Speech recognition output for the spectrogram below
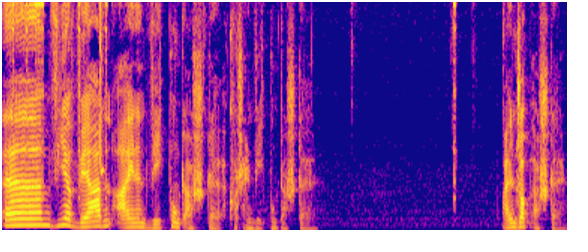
Ähm, wir werden einen Wegpunkt erstellen. Quatsch, einen Wegpunkt erstellen einen Job erstellen.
